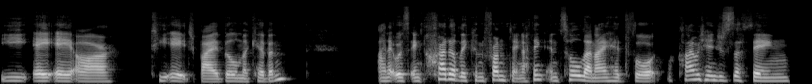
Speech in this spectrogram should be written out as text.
E A A R T H by Bill McKibben. And it was incredibly confronting. I think until then, I had thought well, climate change is a thing.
